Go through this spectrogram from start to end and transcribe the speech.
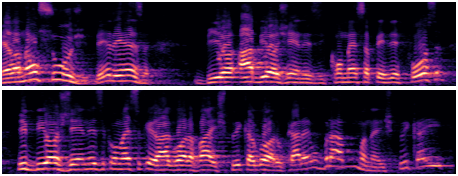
Ela não surge, beleza. Bio, a biogênese começa a perder força e biogênese começa o quê? Agora vai, explica agora. O cara é o brabo, mano, né? explica aí,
